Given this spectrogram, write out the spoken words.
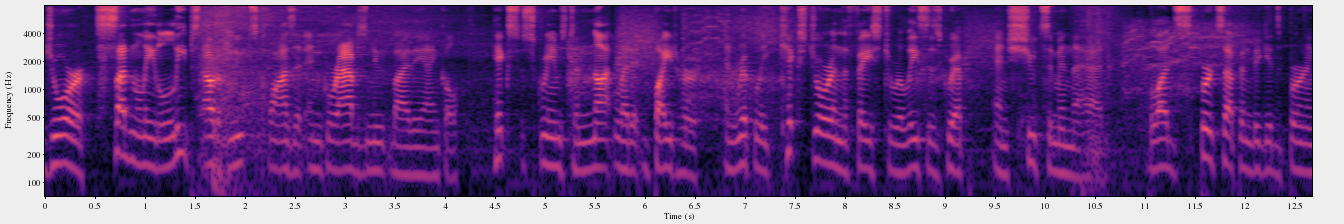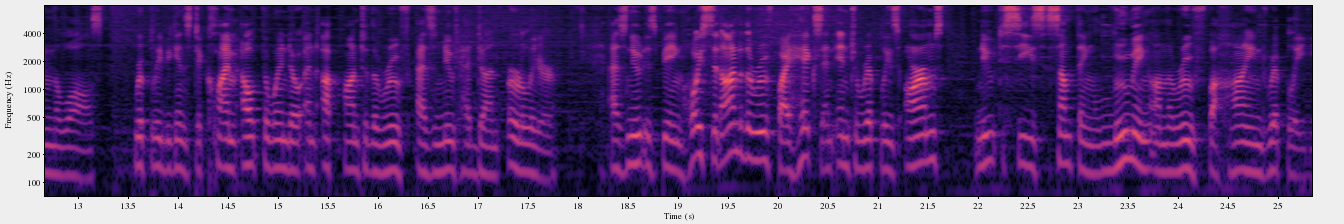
Jor suddenly leaps out of Newt's closet and grabs Newt by the ankle. Hicks screams to not let it bite her, and Ripley kicks Jor in the face to release his grip and shoots him in the head. Blood spurts up and begins burning the walls. Ripley begins to climb out the window and up onto the roof as Newt had done earlier. As Newt is being hoisted onto the roof by Hicks and into Ripley's arms, Newt sees something looming on the roof behind Ripley.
